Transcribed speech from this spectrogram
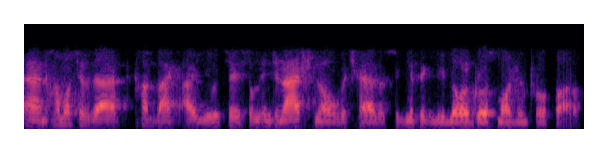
How much of that cutback uh, you would say is from international, which has a significantly lower gross margin profile?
